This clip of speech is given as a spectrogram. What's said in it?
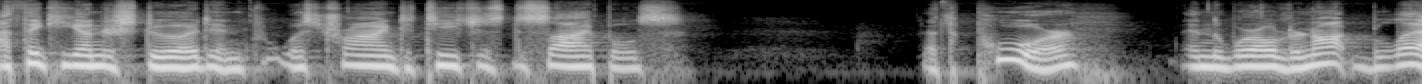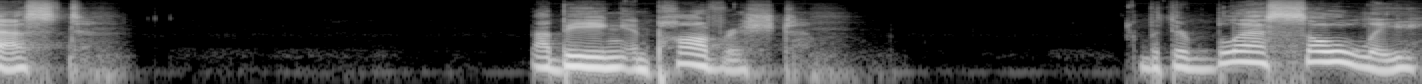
I think he understood and was trying to teach his disciples that the poor in the world are not blessed by being impoverished, but they're blessed solely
